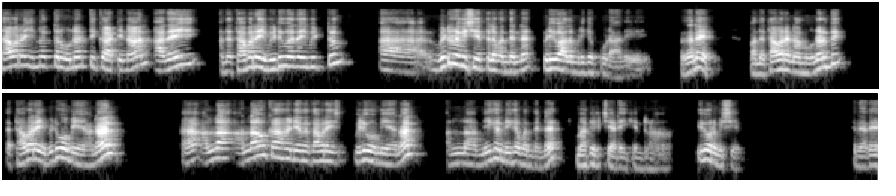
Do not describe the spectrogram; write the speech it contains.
தவறை இன்னொருத்தர் உணர்த்தி காட்டினால் அதை அந்த தவறை விடுவதை விட்டும் விடுற விஷயத்துல வந்து என்ன? பிடிவாதம் பிடிக்கக்கூடாது. அதுதானே? அந்த தவறை நாம் உணர்ந்து இந்த தவறை விடுவோமே ஆனால் அல்லாஹ் அல்லாவுக்காக வேண்டிய அந்த தவறை விடுவோமே ஆனால் அல்லாஹ் மிக மிக வந்தன மகிழ்ச்சி அடைகின்றான். இது ஒரு விஷயம். சரிதானே?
